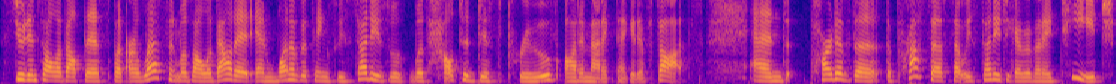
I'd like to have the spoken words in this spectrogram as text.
students all about this, but our lesson was all about it. And one of the things we studied was how to disprove automatic negative thoughts. And part of the, the process that we study together that I teach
